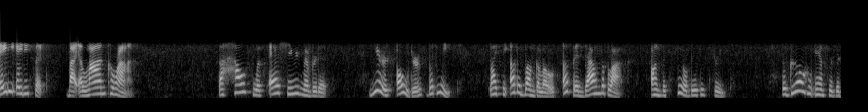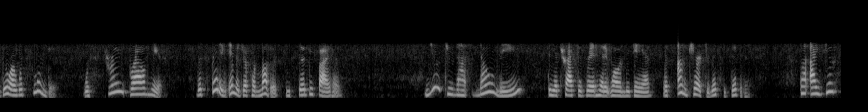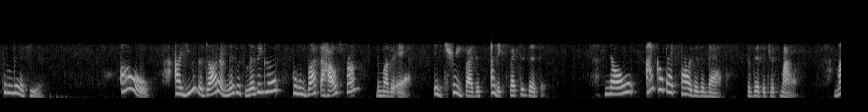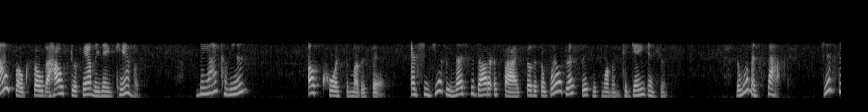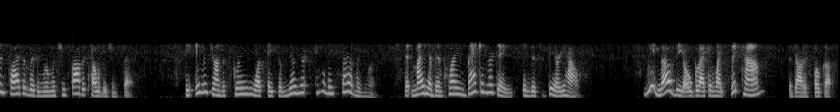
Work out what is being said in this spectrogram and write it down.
8086 by Elan Carron. The house was as she remembered it, years older but neat, like the other bungalows up and down the block on the still busy street. The girl who answered the door was slender, with straight brown hair, the spitting image of her mother who stood beside her. You do not know me, the attractive red-headed woman began with uncharacteristic diffidence. But I used to live here. Oh, are you the daughter of Mrs. Livinghood, whom we bought the house from? The mother asked, intrigued by this unexpected visit. No, I go back farther than that, the visitor smiled. My folks sold the house to a family named Cameron. May I come in? Of course, the mother said, and she gently nudged the daughter aside so that the well dressed businesswoman could gain entrance. The woman stopped just inside the living room when she saw the television set. The image on the screen was a familiar and a startling one that might have been playing back in her days in this very house. We love the old black and white sitcoms, the daughter spoke up.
